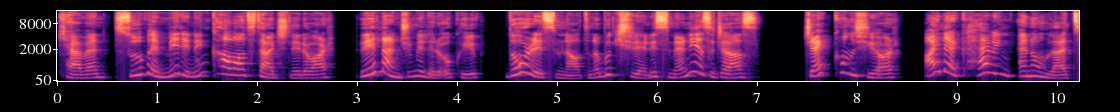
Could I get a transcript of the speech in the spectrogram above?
Kevin, Sue ve Mary'nin kahvaltı tercihleri var. Verilen cümleleri okuyup doğru resmin altına bu kişilerin isimlerini yazacağız. Jack konuşuyor. I like having an omelette,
